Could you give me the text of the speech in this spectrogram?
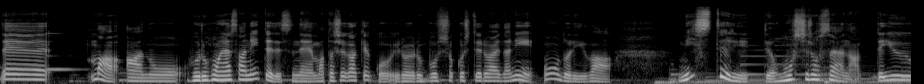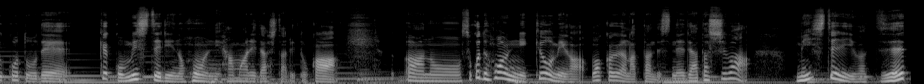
でまあ、あの古本屋さんに行ってですね私が結構いろいろ物色してる間にオードリーはミステリーって面白そうやなっていうことで結構ミステリーの本にはまりだしたりとかあのそこで本に興味が湧くようになったんですねで私はミステリーは絶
